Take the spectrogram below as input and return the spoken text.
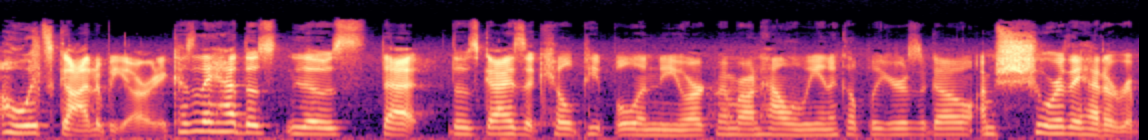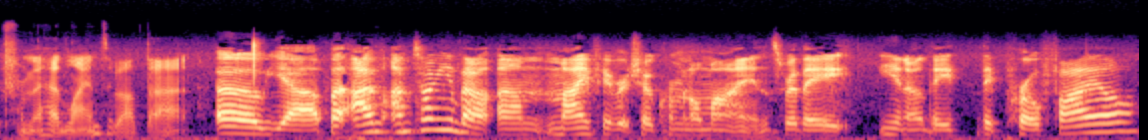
Oh, it's got to be already because they had those those that those guys that killed people in New York. Remember on Halloween a couple years ago? I'm sure they had it ripped from the headlines about that. Oh yeah, but I'm I'm talking about um my favorite show Criminal Minds where they, you know, they they profile.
